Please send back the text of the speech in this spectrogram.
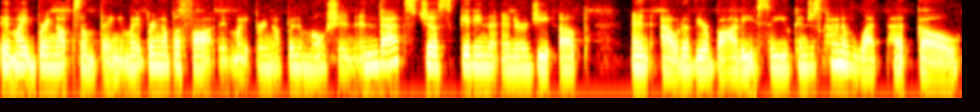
it might bring up something, it might bring up a thought, it might bring up an emotion. And that's just getting the energy up and out of your body so you can just kind of let that go.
